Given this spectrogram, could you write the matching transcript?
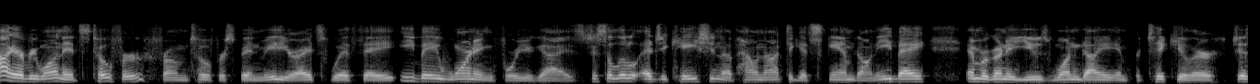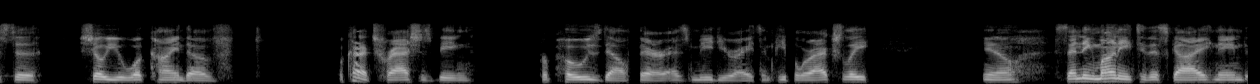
Hi everyone, it's Topher from Topherspin Meteorites with a eBay warning for you guys. Just a little education of how not to get scammed on eBay. And we're going to use one guy in particular just to show you what kind of what kind of trash is being proposed out there as meteorites and people are actually you know sending money to this guy named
